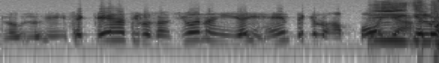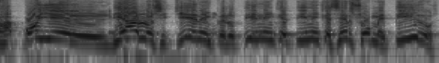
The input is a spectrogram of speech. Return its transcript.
y se quejan si lo sancionan y hay gente que los apoya. Y que los apoye el diablo si quieren, pero tienen que, tienen que ser sometidos.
